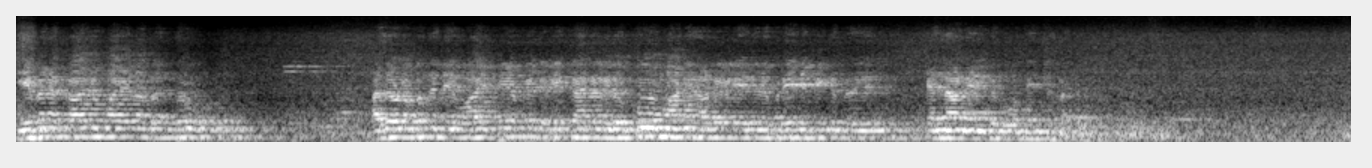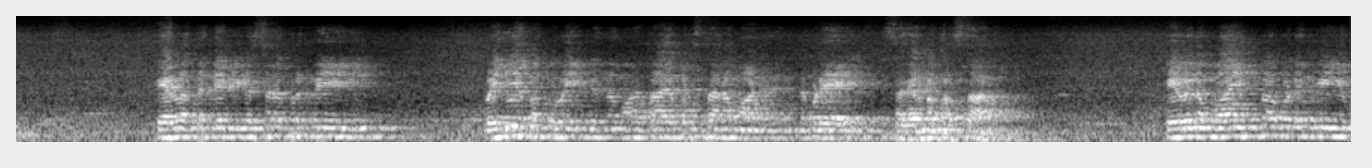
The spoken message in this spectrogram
ജീവനക്കാരുമായുള്ള ബന്ധവും അതോടൊപ്പം തന്നെ വായ്പയൊക്കെ ലഭിക്കാനുള്ള എളുപ്പവുമാണ് ആളുകളെ ഇതിനെ പ്രേരിപ്പിക്കുന്നത് എന്നാണ് എനിക്ക് തോന്നിയിട്ടുള്ളത്. കേരളത്തിന്റെ വികസന പ്രക്രിയയിൽ വലിയ പങ്ക് വഹിക്കുന്ന മഹത്തായ പ്രസ്ഥാനമാണ് നമ്മുടെ സഹകരണ പ്രസ്ഥാനം. കേവലം വായ്പ കൊടുക്കുകയും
